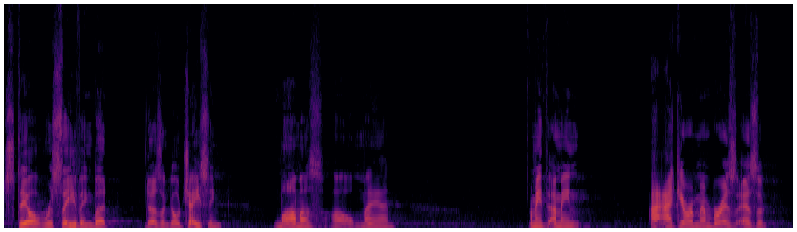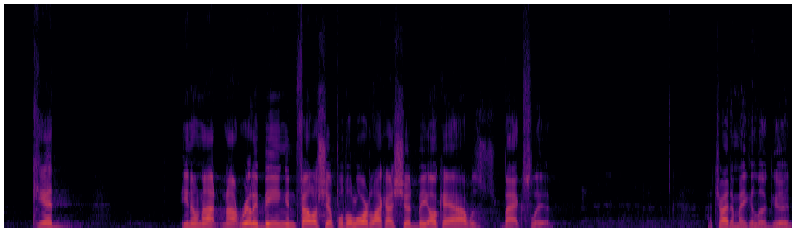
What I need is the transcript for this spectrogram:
Still receiving, but doesn't go chasing. Mamas, oh man. I mean, I mean, I, I can remember as, as a kid, you know, not, not really being in fellowship with the Lord like I should be. Okay, I was backslid. I tried to make it look good.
